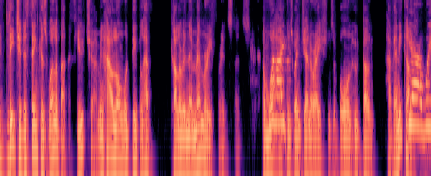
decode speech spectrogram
it leads you to think as well about the future. I mean, how long would people have color in their memory, for instance? And what Well, I- happens when generations are born who don't have any color? Yeah, we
